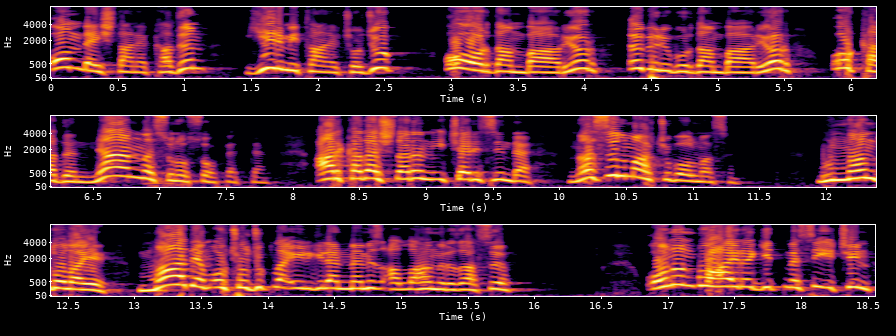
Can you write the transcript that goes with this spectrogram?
15 tane kadın 20 tane çocuk o oradan bağırıyor öbürü buradan bağırıyor. O kadın ne anlasın o sohbetten? Arkadaşların içerisinde nasıl mahcup olmasın? Bundan dolayı madem o çocukla ilgilenmemiz Allah'ın rızası onun bu hayra gitmesi için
